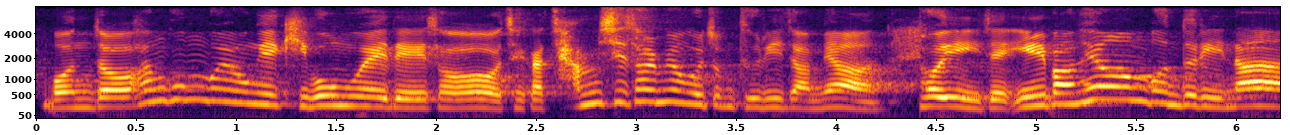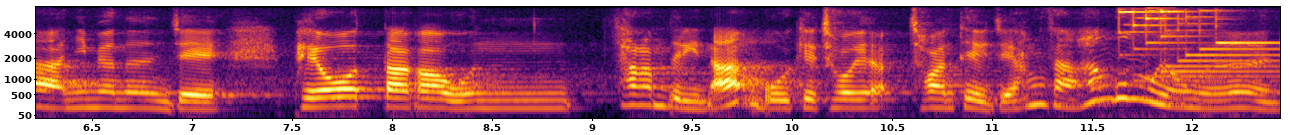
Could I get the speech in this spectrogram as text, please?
먼저 항공무용의 기본무에 대해서 제가 잠시 설명을 좀 드리자면, 저희 이제 일반 회원분들이나 아니면은 이제 배웠다가 온 사람들이나 뭐 이렇게 저희, 저한테 이제 항상 항공무용은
